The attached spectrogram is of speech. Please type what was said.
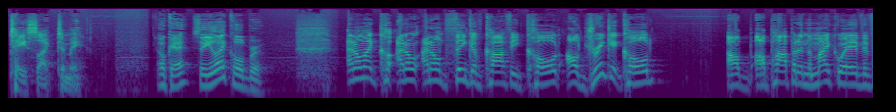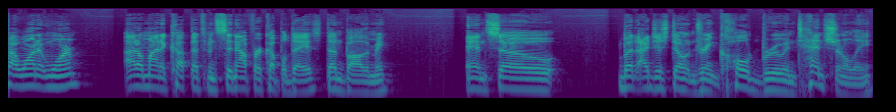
tastes like to me. Okay, so you like cold brew? I don't like I don't I don't think of coffee cold. I'll drink it cold. I'll I'll pop it in the microwave if I want it warm. I don't mind a cup that's been sitting out for a couple days. Doesn't bother me. And so but I just don't drink cold brew intentionally.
